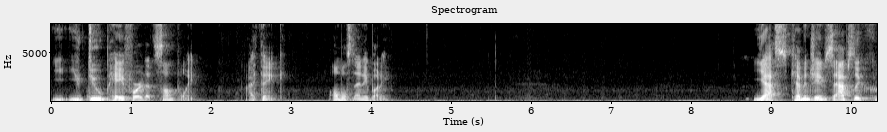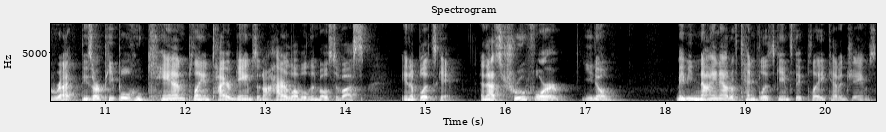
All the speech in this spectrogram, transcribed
you, you do pay for it at some point. I think almost anybody. Yes, Kevin James is absolutely correct. These are people who can play entire games at a higher level than most of us in a blitz game. And that's true for, you know, maybe 9 out of 10 blitz games they play, Kevin James,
